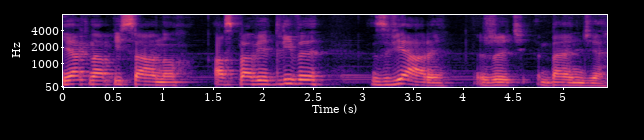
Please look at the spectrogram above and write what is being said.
Jak napisano, a sprawiedliwy z wiary żyć będzie.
